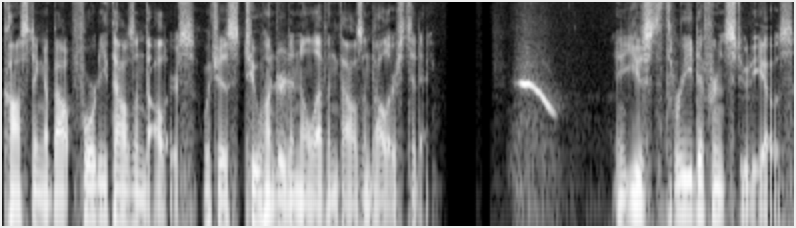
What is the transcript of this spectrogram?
costing about $40,000, which is $211,000 today. And it used three different studios.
